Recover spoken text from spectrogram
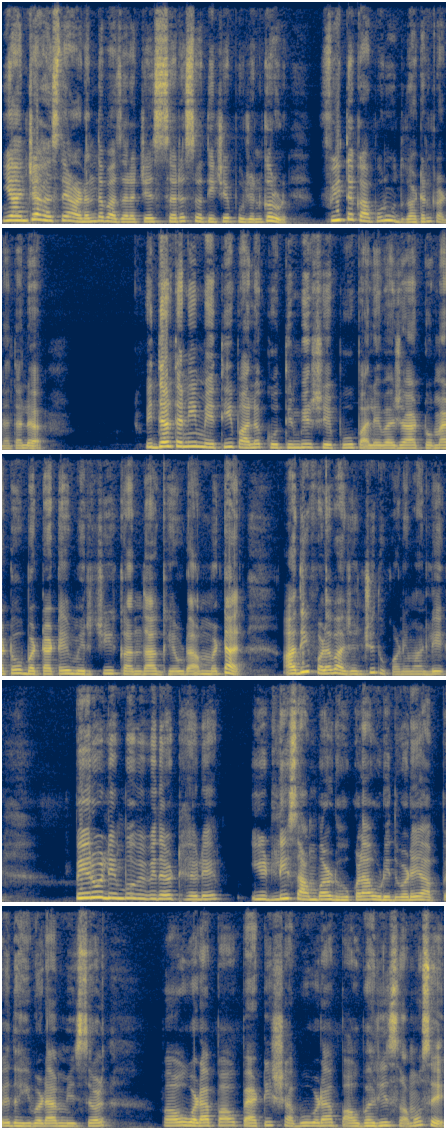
यांच्या हस्ते आनंद बाजाराचे सरस्वतीचे पूजन करून फीत कापून उद्घाटन करण्यात आलं. विद्यार्थ्यांनी मेथी पालक कोथिंबीर शेपू पालेभाज्या टोमॅटो बटाटे मिरची कांदा घेवडा मटार आदी फळभाज्यांची दुकाने मांडली. पेरू लिंबू विविध ठेवले. इडली सांबर ढोकळा उडीदवडे आप्पे दहीवडा मिसळ पाव वडापाव पॅटीस शाबूवडा पावभाजी समोसे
